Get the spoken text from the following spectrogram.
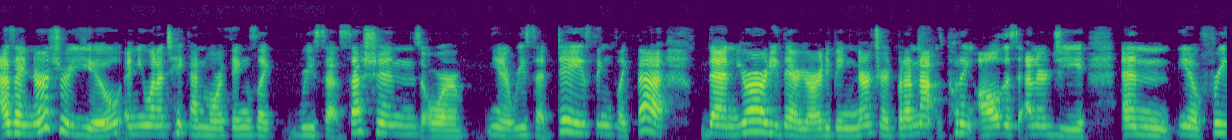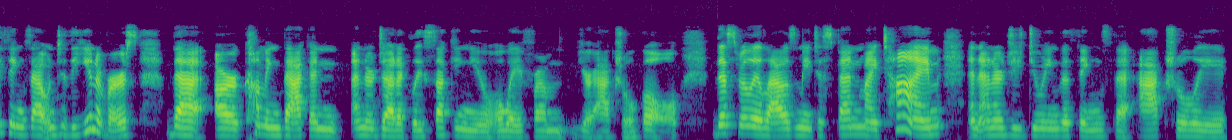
as I nurture you and you want to take on more things like reset sessions or you know reset days things like that then you're already there you're already being nurtured. But i'm not putting all this energy and you know free things out into the universe that are coming back and energetically sucking you away from your actual goal. This really allows me to spend my time and energy doing the things that actually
